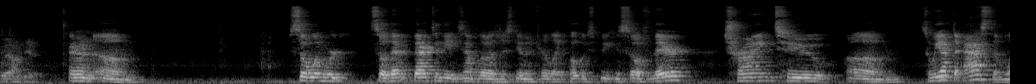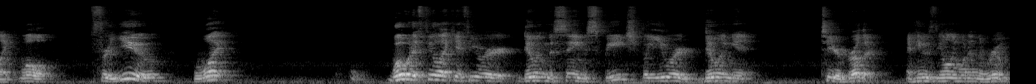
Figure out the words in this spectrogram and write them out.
We all do it. and um so when we're so that back to the example that I was just giving for like public speaking so if they're trying to um so we have to ask them like well for you what what would it feel like if you were doing the same speech, but you were doing it to your brother and he was the only one in the room?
